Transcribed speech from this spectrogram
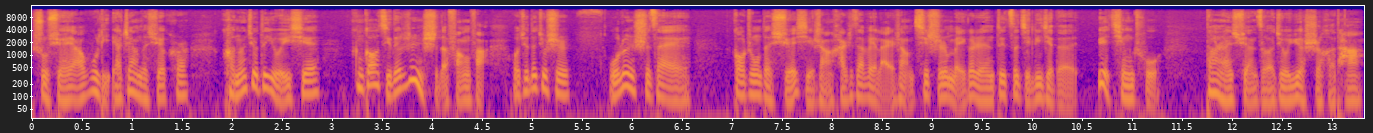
数学呀、物理呀这样的学科，可能就得有一些更高级的认识的方法。我觉得就是无论是在高中的学习上，还是在未来上，其实每个人对自己理解的越清楚，当然选择就越适合他。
